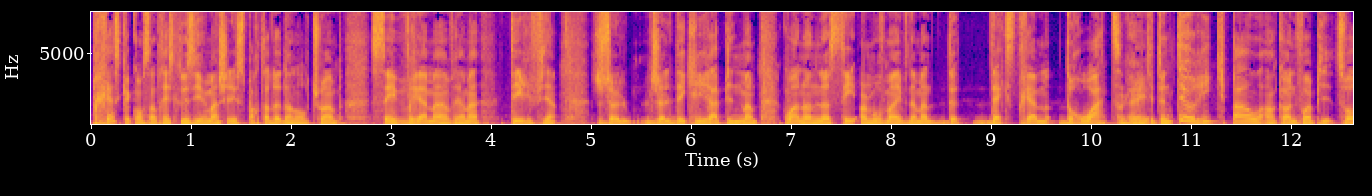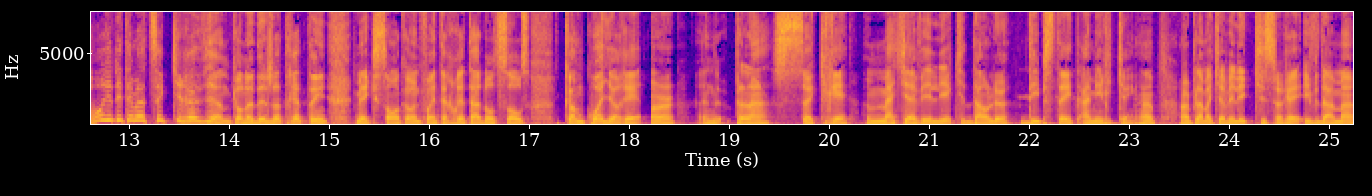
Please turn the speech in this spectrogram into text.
presque concentré exclusivement chez les supporters de Donald Trump. C'est vraiment, vraiment terrifiant. Je, je le décris rapidement. QAnon, là, c'est un mouvement, évidemment, d'extrême droite, euh, qui est une théorie qui parle, encore une fois, puis tu vas voir, il y a des thématiques qui reviennent, qu'on a déjà traitées, mais qui sont, encore une fois, interprétées à d'autres sauces. Comme quoi, il y aurait un, un plan secret machiavélique dans le deep state américain. Hein? Un plan machiavélique qui serait, évidemment,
